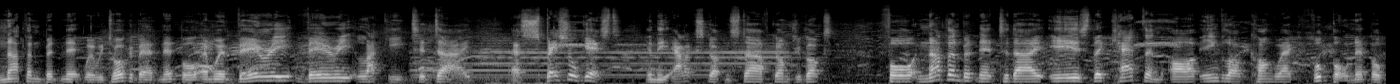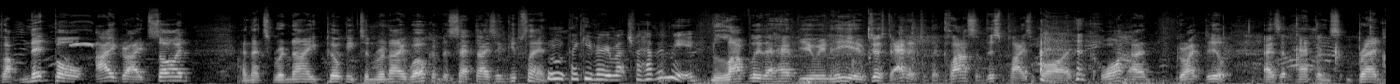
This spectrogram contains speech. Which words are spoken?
Nothing but net, where we talk about netball, and we're very, very lucky today. A special guest in the Alex Scott and staff commentary box for Nothing But Net today is the captain of Inverloch Kongwak Football Netball Club, netball A grade side. And that's Renee Pilkington. Renee, welcome to Saturdays in Gippsland. Mm, thank you very much for having me. Lovely to have you in here. You've just added to the class of this place by quite a great deal. As it happens, Brad.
